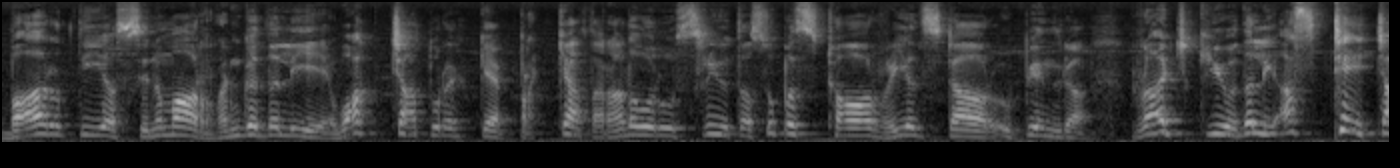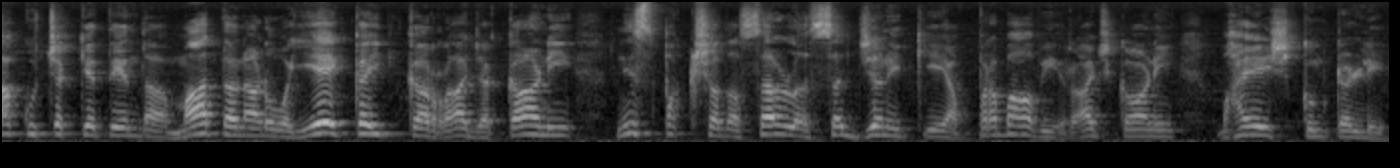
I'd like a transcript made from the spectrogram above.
ಭಾರತೀಯ ಸಿನಿಮಾ ರಂಗದಲ್ಲಿಯೇ ವಾಕ್ಚಾತುರ್ಯಕ್ಕೆ ಪ್ರಖ್ಯಾತರಾದವರು ಶ್ರೀಯುತ super star real star Upendra. ರಾಜಕೀಯದಲ್ಲಿ ಅಷ್ಟೇ ಚಾಕುಚಕ್ಯತೆಯಿಂದ ಮಾತನಾಡುವ ಏಕೈಕ ರಾಜಕಾರಣಿ ನಿಷ್ಪಕ್ಷದ ಸರಳ ಸಜ್ಜನಿಕೆಯ ಪ್ರಭಾವಿ ರಾಜಕಾರಣಿ Mahesh Kumatalli.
